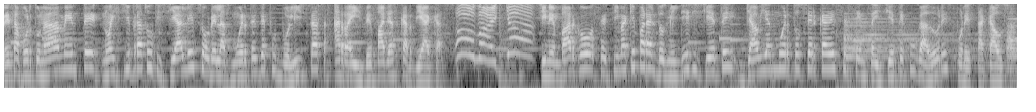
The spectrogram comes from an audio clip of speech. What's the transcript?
Desafortunadamente, no hay cifras oficiales sobre las muertes de futbolistas a raíz de fallas cardíacas. Oh Sin embargo, se estima que para el 2017 ya habían muerto cerca de 67 jugadores por esta causa.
